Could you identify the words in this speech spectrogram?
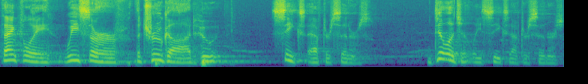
Thankfully, we serve the true God who seeks after sinners, diligently seeks after sinners.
